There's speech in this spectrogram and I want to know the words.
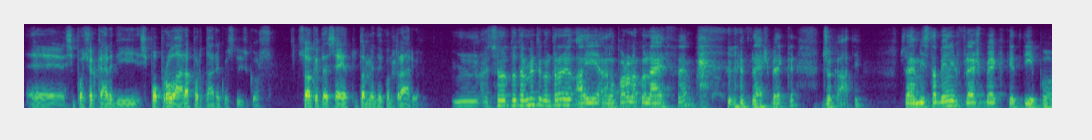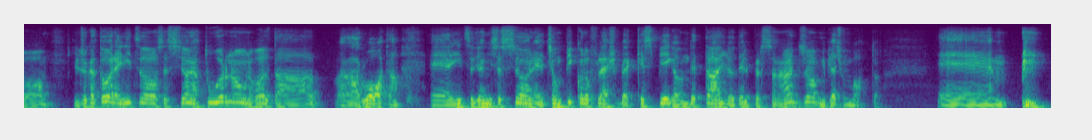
eh, si può cercare di, si può provare a portare questo discorso. So che te sei totalmente contrario. Mm, sono totalmente contrario, hai la parola con la F, flashback, giocati. Cioè mi sta bene il flashback che tipo il giocatore a inizio sessione a turno, una volta a, ruota, eh, all'inizio di ogni sessione c'è un piccolo flashback che spiega un dettaglio del personaggio, mi piace un botto. Eh,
